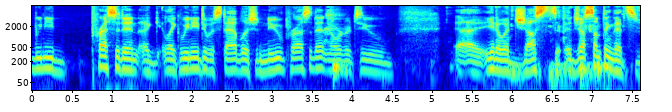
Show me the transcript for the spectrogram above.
we need precedent. Like we need to establish a new precedent in order to. Uh, you know, adjust adjust something that's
